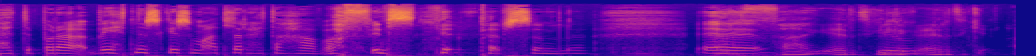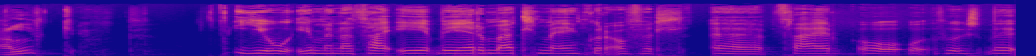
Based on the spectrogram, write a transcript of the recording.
þetta er bara vitneski sem allir hægt að hafa, finnst mér persónlega Er, uh, það, er, þetta ekki, er ekki algengt? Jú, ég meina það, er, við erum öll með einhver áföll. Uh, það er, og, og þú veist, við,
